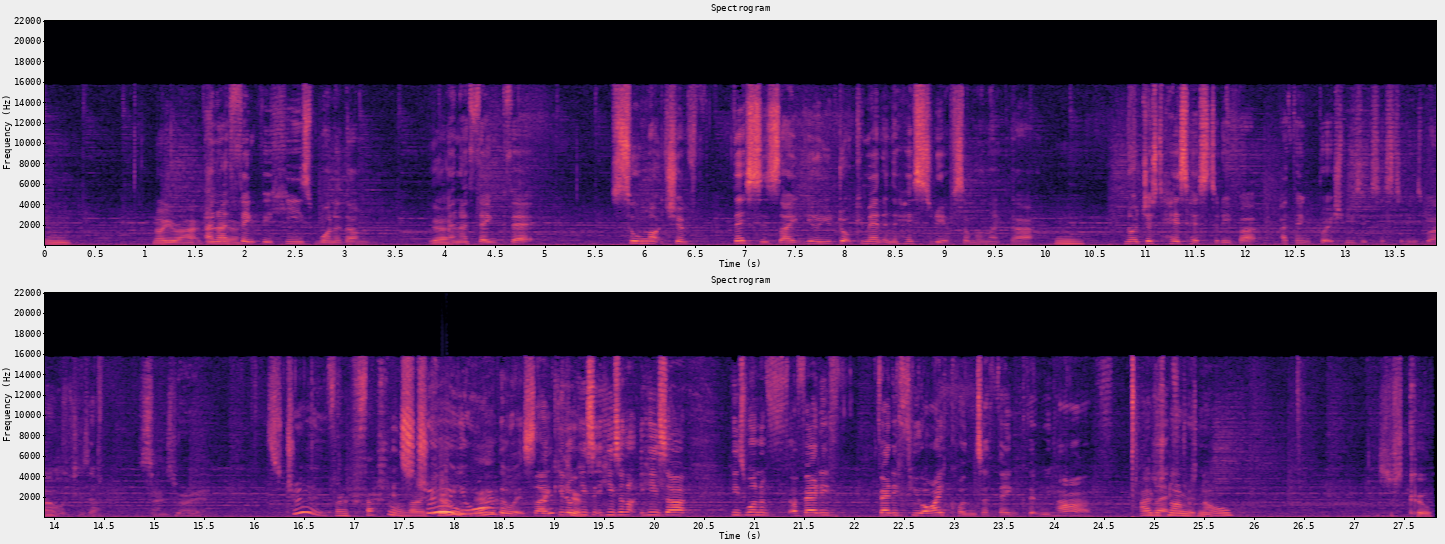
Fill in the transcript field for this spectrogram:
No, you're right. and I yeah. think that he's one of them. yeah. And I think that so much of this is like, you know, you're documenting the history of someone like that. Mm. Not just his history, but I think British music's history as Mm. well, which is a. sounds very, It's true. very professional. It's very true. cool. You are yeah. though. It's like Thank you know, you. he's he's an, he's a he's one of a very very few icons I think that we have. I just know him as. Noel. It's just cool.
